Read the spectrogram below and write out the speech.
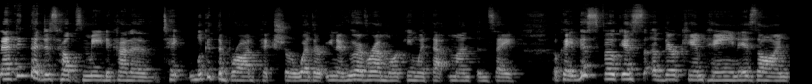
And I think that just helps me to kind of take look at the broad picture, whether, you know, whoever I'm working with that month and say, okay, this focus of their campaign is on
